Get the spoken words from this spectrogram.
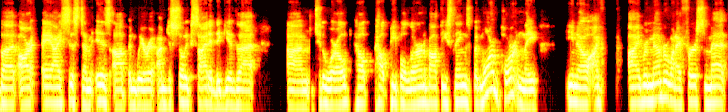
but our AI system is up, and we're. I'm just so excited to give that um, to the world, help help people learn about these things. But more importantly, you know, I I remember when I first met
